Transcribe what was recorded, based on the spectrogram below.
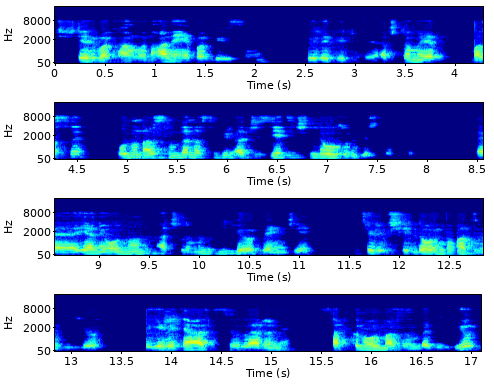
İçişleri Bakanlığı'nı halen yapan birisinin böyle bir e, açıklama yapması onun aslında nasıl bir aciziyet içinde olduğunu gösteriyor. E, yani onun açılımını biliyor bence. Hiç bir şeyin de olmadığını biliyor. LGBT artıların sapkın olmadığını da biliyor.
